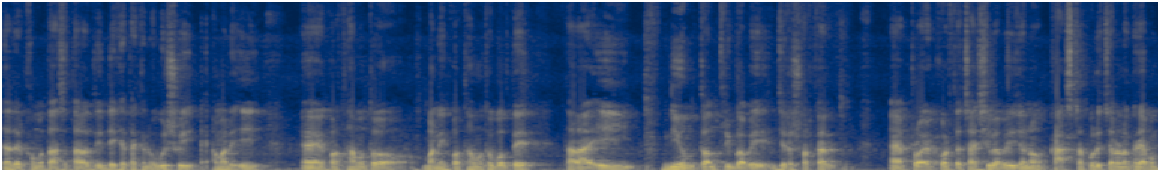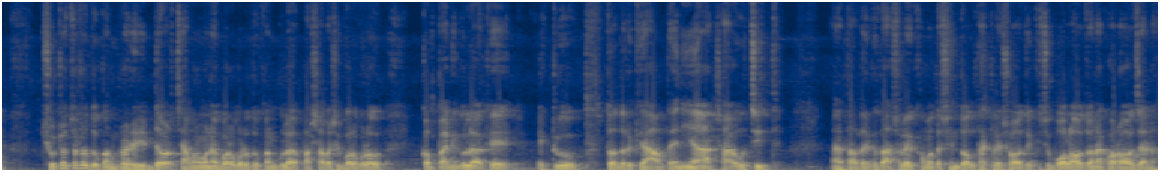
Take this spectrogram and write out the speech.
যাদের ক্ষমতা আছে তারা যদি দেখে থাকেন, অবশ্যই আমার এই কথা মতো মানে কথা মতো বলতে তারা এই নিয়মতান্ত্রিকভাবে যেটা সরকার প্রয়োগ করতে চায়, সেভাবেই যেন কাজটা পরিচালনা করে এবং ছোট ছোট দোকানগুলো রেট দেওয়ার চেয়ে আমার মনে হয় বড় বড় দোকানগুলো, পাশাপাশি বড় বড় কোম্পানিগুলোকে একটু তাদেরকে আওতায় নিয়ে আসা উচিত। তাদেরকে তো আসলে ক্ষমতাসীন দল থাকলে সহজে কিছু বলাও যায় না, করাও যায় না।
